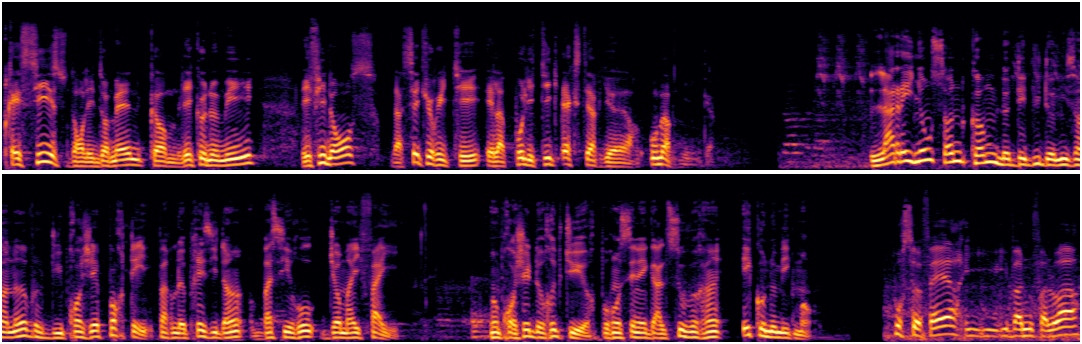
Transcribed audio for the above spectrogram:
précises dans les domaines comme l'économie, les finances, la sécurité et la politique extérieure. Oumar Nying. La réunion sonne comme le début de mise en œuvre du projet porté par le président Bassirou Diomaye Faye. Un projet de rupture pour un Sénégal souverain économiquement. Pour ce faire, il va nous falloir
